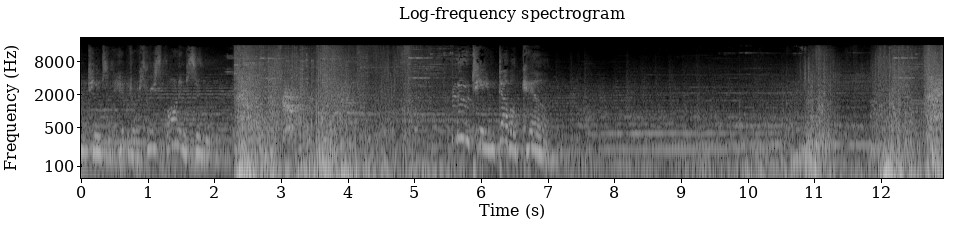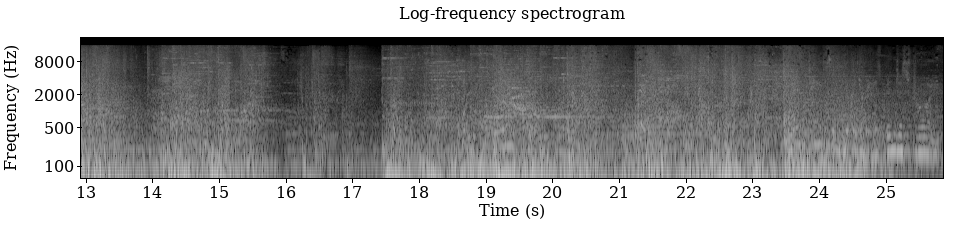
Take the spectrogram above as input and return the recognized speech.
Team's inhibitors respawning soon. Blue Team double kill. A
